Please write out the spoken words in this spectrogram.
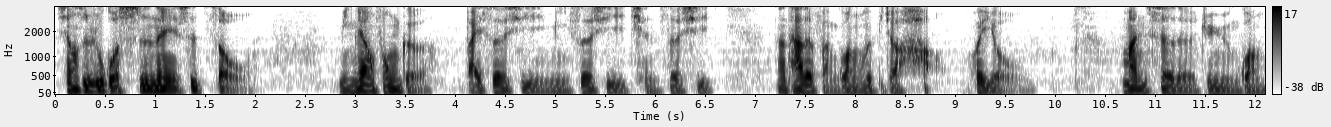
像是如果室内是走明亮风格，白色系、米色系、浅色系，那它的反光会比较好，会有漫射的均匀光。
